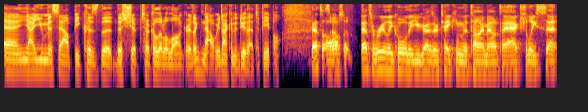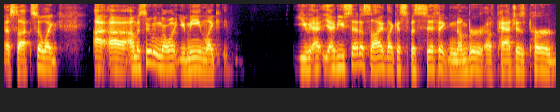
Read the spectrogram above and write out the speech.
and now you miss out because the the ship took a little longer. Like, no, we're not going to do that to people. That's So- awesome. That's really cool that you guys are taking the time out to actually set aside. So, like, I uh, I'm assuming by what you mean, like, you have you set aside like a specific number of patches per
